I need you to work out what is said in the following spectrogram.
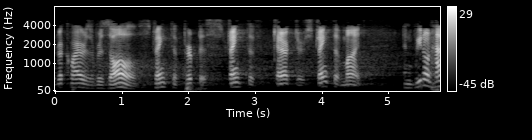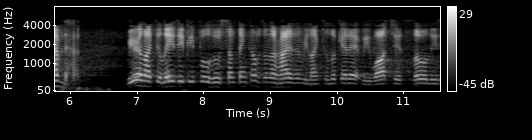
It requires resolve, strength of purpose, strength of character, strength of mind. And we don't have that. We are like the lazy people who something comes on the horizon, we like to look at it, we watch it slowly,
